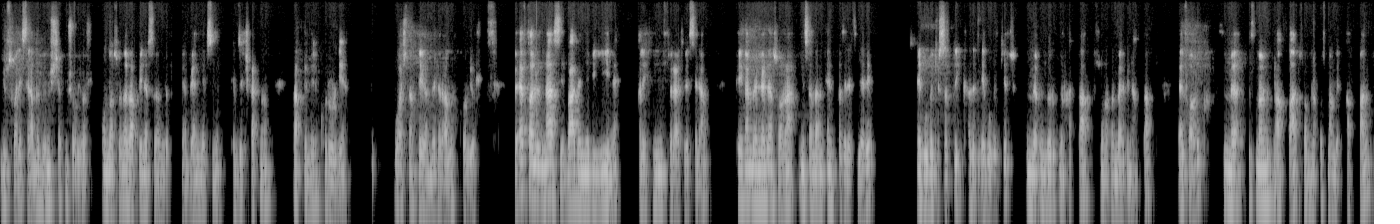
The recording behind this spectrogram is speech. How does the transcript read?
Yusuf Aleyhisselam da dönüş yapmış oluyor. Ondan sonra da Rabbine sığınıyor. Yani ben nefsimi temize çıkartmam, Rabbim beni korur diye. Bu açıdan peygamberleri Allah koruyor. Ve eftalün nasi ba'den nebiyyine aleyhisselatü vesselam peygamberlerden sonra insanların en faziletlileri Ebu Bekir Sıddık, Hazreti Ebu Bekir, Ümme Ömer bin Hattab, sonra Ömer bin Hattab, El Faruk, Ümme Osman bin Affan, sonra Osman bin Affan,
